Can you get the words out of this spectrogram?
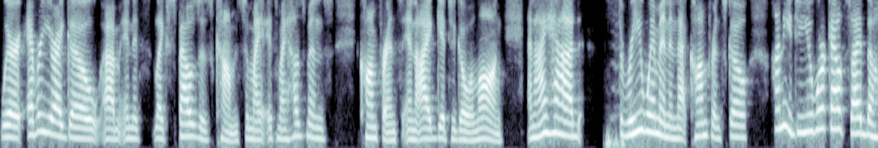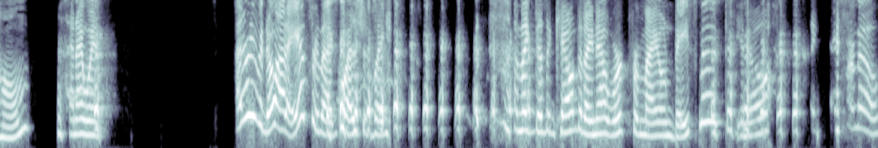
where every year I go, um, and it's like spouses come. So my it's my husband's conference, and I get to go along. And I had three women in that conference go, "Honey, do you work outside the home?" And I went, I don't even know how to answer that question. Like, I'm like, does it count that I now work from my own basement? You know, I don't know.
